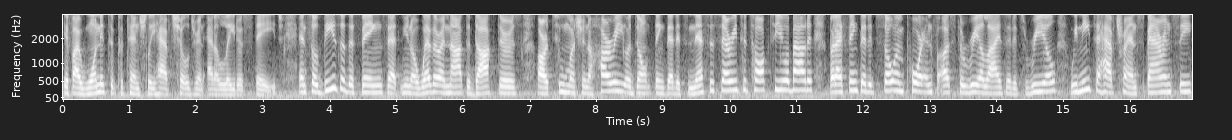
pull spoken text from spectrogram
if I wanted to potentially have children at a later stage. And so these are the things that, you know, whether or not the doctors are too much in a hurry or don't think that it's necessary to talk to you about it, but I think that it's so important for us to realize that it's real. We need to have transparency.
